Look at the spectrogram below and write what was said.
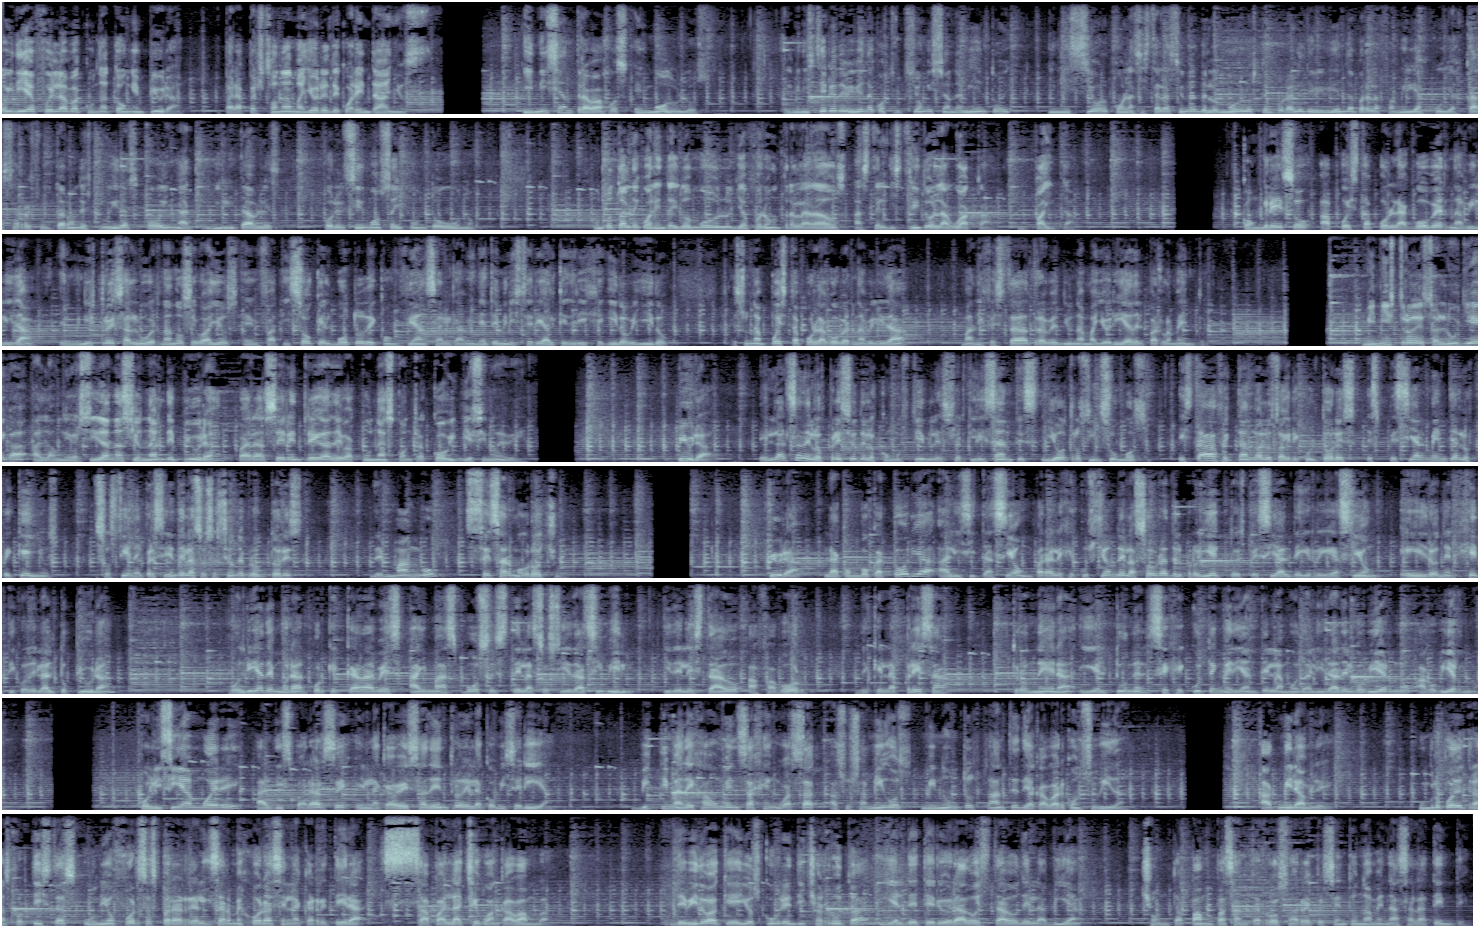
Hoy día fue la vacunatón en Piura para personas mayores de 40 años. Inician trabajos en módulos. El Ministerio de Vivienda, Construcción y Saneamiento inició con las instalaciones de los módulos temporales de vivienda para las familias cuyas casas resultaron destruidas o inhabilitables por el sismo 6.1. Un total de 42 módulos ya fueron trasladados hasta el distrito de La Huaca, Paita. Congreso apuesta por la gobernabilidad. El ministro de Salud, Hernando Ceballos, enfatizó que el voto de confianza al gabinete ministerial que dirige Guido Bellido es una apuesta por la gobernabilidad manifestada a través de una mayoría del Parlamento. Ministro de Salud llega a la Universidad Nacional de Piura para hacer entrega de vacunas contra COVID-19. Piura, el alza de los precios de los combustibles, fertilizantes y otros insumos está afectando a los agricultores, especialmente a los pequeños, sostiene el presidente de la Asociación de Productores de Mango, César Morocho. Piura, la convocatoria a licitación para la ejecución de las obras del proyecto especial de irrigación e hidroenergético del Alto Piura podría demorar porque cada vez hay más voces de la sociedad civil y del Estado a favor de que la presa tronera y el túnel se ejecuten mediante la modalidad del gobierno a gobierno. Policía muere al dispararse en la cabeza dentro de la comisaría. Víctima deja un mensaje en WhatsApp a sus amigos minutos antes de acabar con su vida. Admirable. Un grupo de transportistas unió fuerzas para realizar mejoras en la carretera Zapalache-Huancabamba debido a que ellos cubren dicha ruta y el deteriorado estado de la vía Chontapampa-Santa Rosa representa una amenaza latente.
